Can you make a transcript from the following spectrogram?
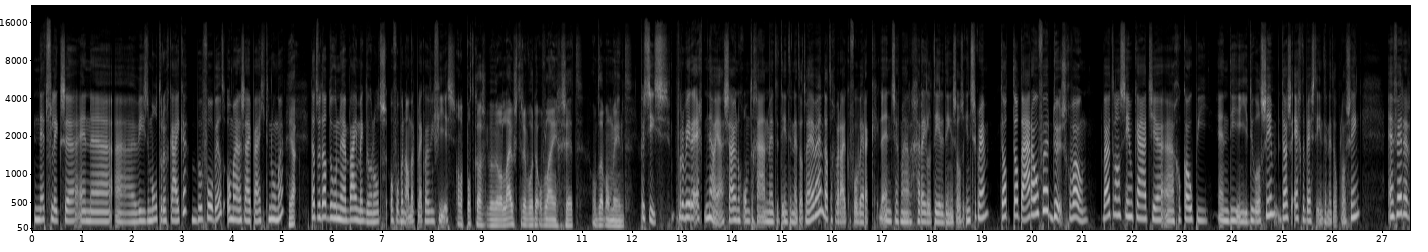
Netflixen en Wie is de Mol terugkijken, bijvoorbeeld, om maar een zijpaadje te noemen. Ja. Dat we dat doen bij McDonald's of op een andere plek waar wifi is. alle podcasts die we willen luisteren worden offline gezet op dat moment. Precies. We proberen echt nou ja, zuinig om te gaan met het internet dat we hebben. En dat te gebruiken voor werk en zeg maar gerelateerde dingen zoals Instagram. Dat, dat daarover. Dus gewoon buitenlands simkaartje, eh goedkopie en die in je dual sim. Dat is echt de beste internetoplossing. En verder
